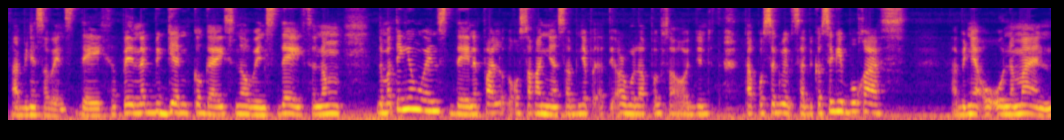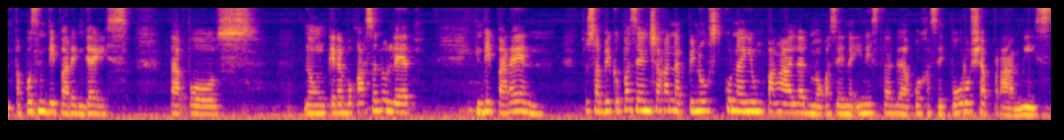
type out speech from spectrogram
Sabi niya sa Wednesday. Sabi, nagbigyan ko guys no Wednesday. So, nung dumating yung Wednesday, na-follow ako sa kanya. Sabi niya, Ate R, wala pang sahod yun. Tapos sabi ko, sige bukas. Sabi niya, oo naman. Tapos hindi pa rin guys. Tapos, nung kinabukasan ulit, hindi pa rin. So sabi ko, pasensya ka na, pinost ko na yung pangalan mo kasi nainis talaga ako kasi puro siya promise.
